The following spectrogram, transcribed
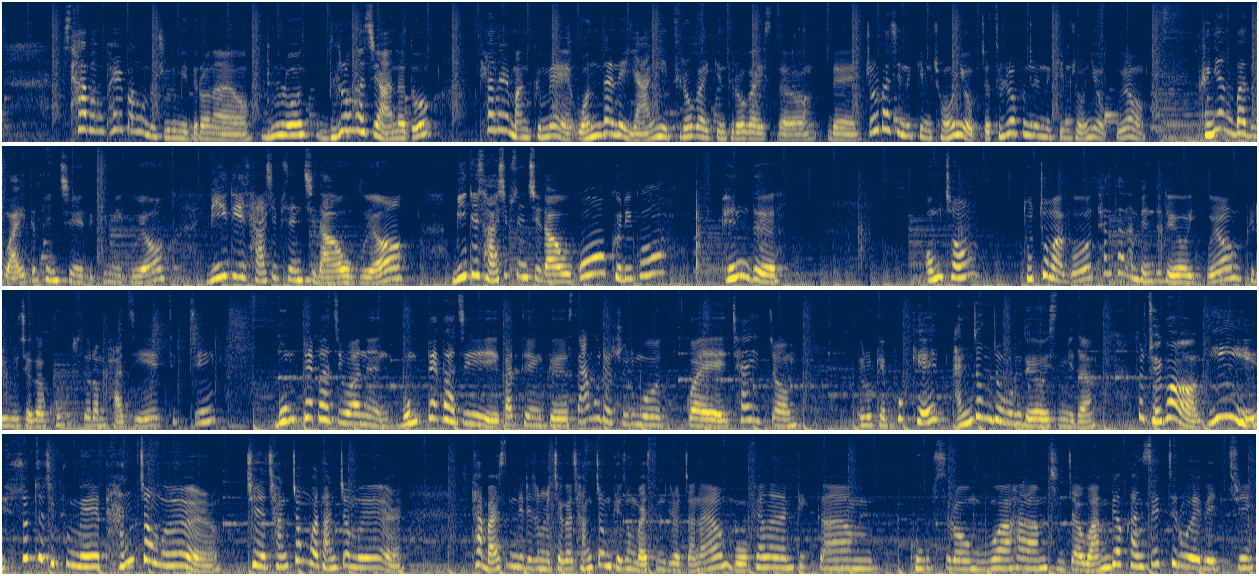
사방 팔방으로 주름이 늘어나요. 물론 늘어나지 않아도 편할 만큼의 원단의 양이 들어가 있긴 들어가 있어요. 네, 쫄바지 느낌 전혀 없죠. 들러붙는 느낌 전혀 없고요. 그냥 봐도 와이드 팬츠의 느낌이고요. 미디 40cm 나오고요. 미디 40cm 나오고 그리고 밴드 엄청 도톰하고 탄탄한 밴드 되어 있고요. 그리고 제가 고급스러운 바지의 특징 몸빼 바지와는 몸빼 바지 같은 그 싸구려 주름옷과의 차이점 이렇게 포켓 안정적으로 되어 있습니다. 그래서 제가 이 수트 제품의 단점을 제 장점과 단점을 다 말씀드리자면 제가 장점 계속 말씀드렸잖아요. 뭐 편안한 핏감, 고급스러움, 우아함, 진짜 완벽한 세트로의 배치.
